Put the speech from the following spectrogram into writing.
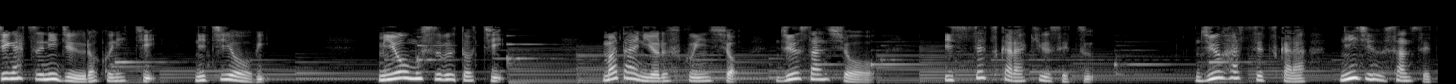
7月26日、日曜日。実を結ぶ土地。マタイによる福音書13章、1節から9節18節から23節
